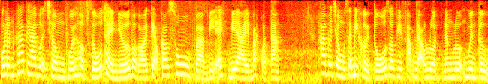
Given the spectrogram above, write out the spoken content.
Một lần khác thì hai vợ chồng phối hợp giấu thẻ nhớ và gói kẹo cao su và bị FBI bắt quả tang hai vợ chồng sẽ bị khởi tố do vi phạm đạo luật năng lượng nguyên tử.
